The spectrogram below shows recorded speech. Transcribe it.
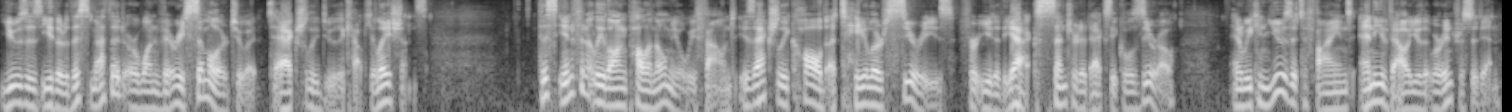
uses either this method or one very similar to it to actually do the calculations. This infinitely long polynomial we found is actually called a Taylor series for e to the x, centered at x equals 0, and we can use it to find any value that we're interested in.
